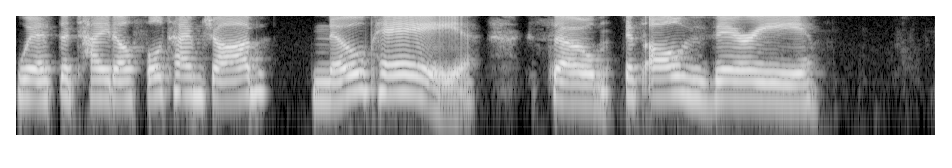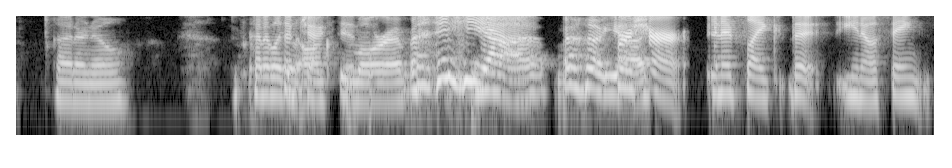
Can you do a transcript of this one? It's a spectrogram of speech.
with the title Full Time Job, No Pay. So it's all very, I don't know, it's kind of like Subjective. an oxymoron. yeah. Yeah. yeah. For sure. And it's like that, you know, thank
